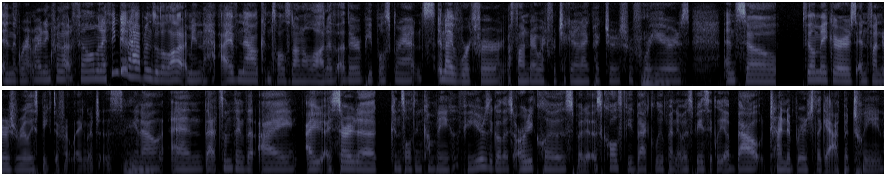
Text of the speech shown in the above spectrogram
in the grant writing for that film and I think it happens with a lot I mean i've now consulted on a lot of other people's grants and I've worked for a funder I worked for Chicken and Egg Pictures for 4 Mhm. years and so filmmakers and funders really speak different languages you Mhm. know and that's something that I, I I started a consulting company a few years ago that's already closed but it was called Feedback Loop and it was basically about trying to bridge the gap between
